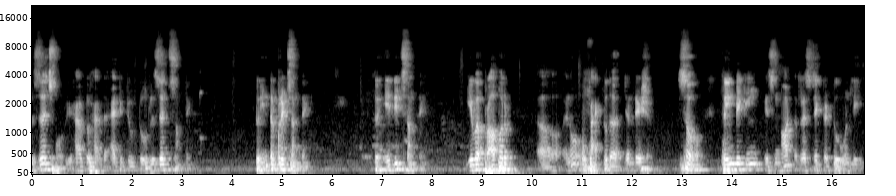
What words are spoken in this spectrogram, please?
research more you have to have the attitude to research something to interpret something to edit something give a proper, uh, you know, fact to the generation. So, filmmaking is not restricted to only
